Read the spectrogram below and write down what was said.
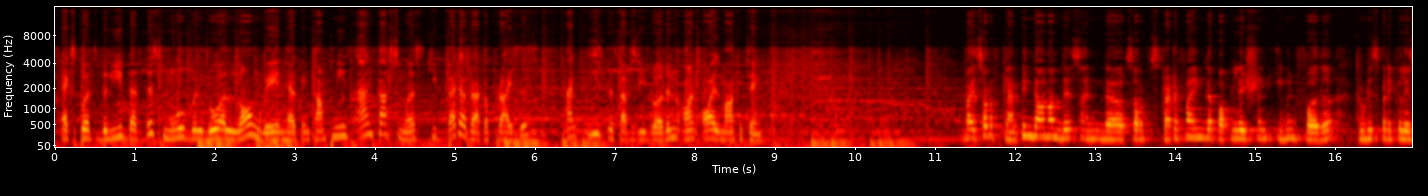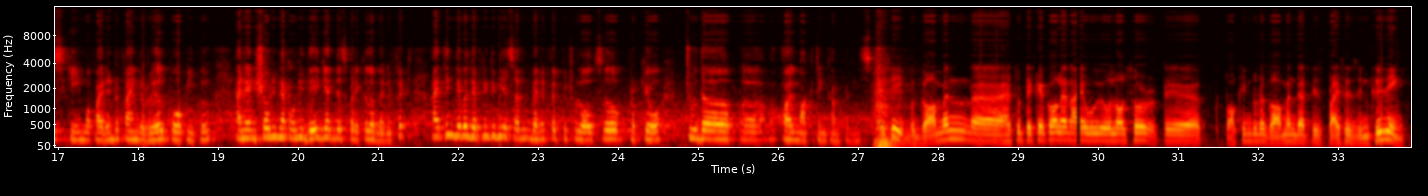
Experts believe that this move will go a long way in helping companies and customers keep better track of prices and ease the subsidy burden on oil marketing by sort of clamping down on this and uh, sort of stratifying the population even further through this particular scheme of identifying the real poor people and ensuring that only they get this particular benefit, I think there will definitely be a certain benefit which will also procure to the uh, oil marketing companies. You see, the government uh, has to take a call and I will also uh, talking to the government that this price is increasing.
